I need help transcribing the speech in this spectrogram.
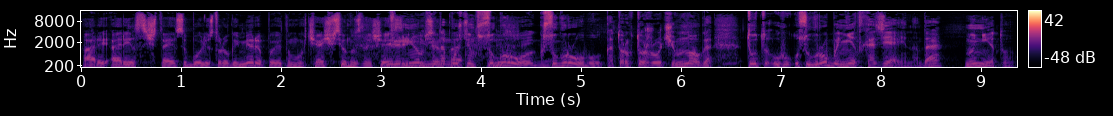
арест считается более строгой мерой, поэтому чаще всего назначается. Вернемся, допустим, в сугроб, к сугробу, которых тоже очень много. Тут у сугроба нет хозяина, да? Ну, нету.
